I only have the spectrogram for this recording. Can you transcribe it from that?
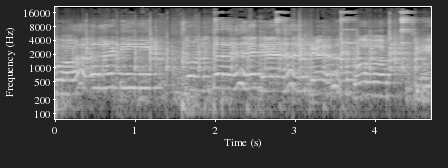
கோடி சுந்தர பிரபோ ஸ்ரீ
